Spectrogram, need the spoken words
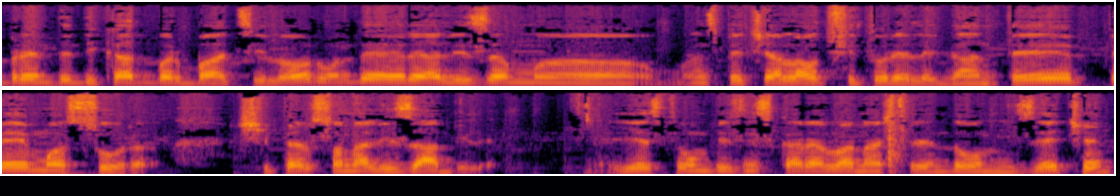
brand dedicat bărbaților, unde realizăm în special outfituri elegante pe măsură și personalizabile. Este un business care a luat naștere în 2010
